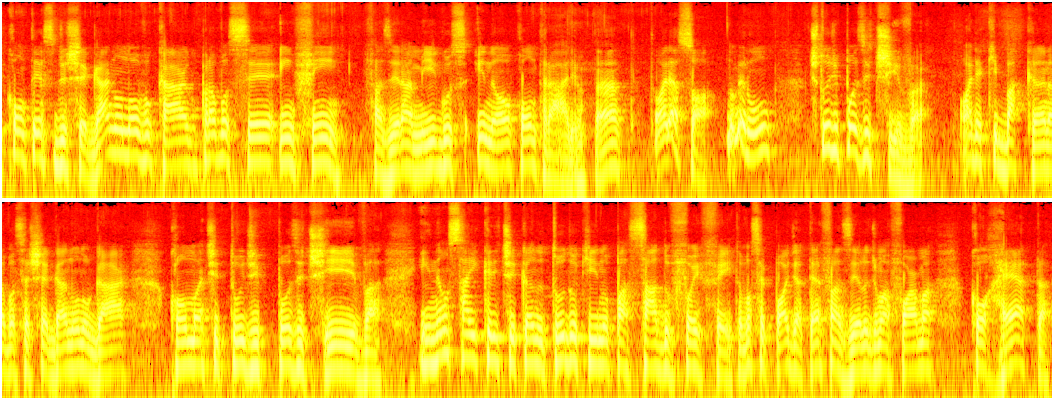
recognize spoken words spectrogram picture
contexto de chegar num novo cargo, para você, enfim, fazer amigos e não ao contrário. Né? Então, olha só: número um, atitude positiva. Olha que bacana você chegar num lugar com uma atitude positiva e não sair criticando tudo que no passado foi feito. Você pode até fazê-lo de uma forma correta,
